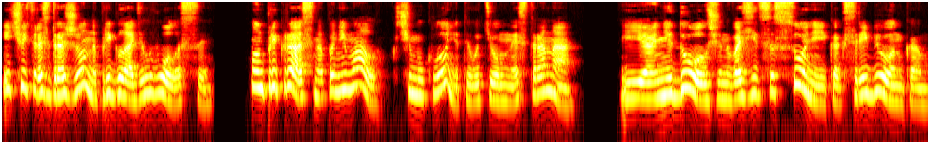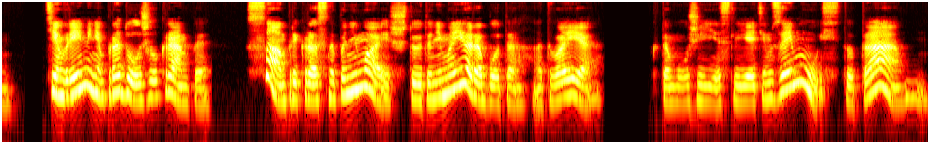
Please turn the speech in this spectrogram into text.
и чуть раздраженно пригладил волосы. Он прекрасно понимал, к чему клонит его темная сторона. «Я не должен возиться с Соней, как с ребенком. Тем временем продолжил Крампе. «Сам прекрасно понимаешь, что это не моя работа, а твоя. К тому же, если я этим займусь, то там...»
